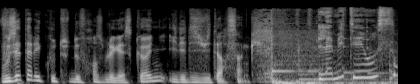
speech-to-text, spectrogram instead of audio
Vous êtes à l'écoute de France Bleu Gascogne, il est 18h05. La météo 100%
